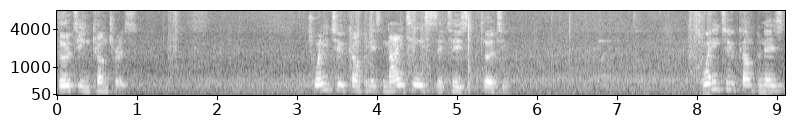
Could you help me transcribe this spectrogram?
13 countries. 22 companies, 19 cities, 30. 22 companies,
